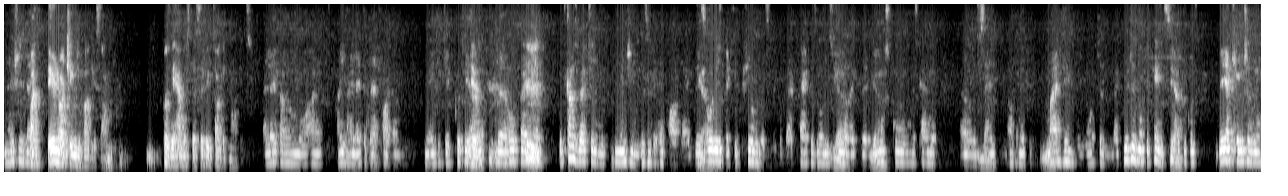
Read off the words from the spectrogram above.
And actually, like, but they're not changing how they sound because they have a specific target market. I like how, how, how you highlighted that part. Um, interject quickly. Yeah. Um, the whole fact that it comes back to you mentioned you listen to hip hop, right? There's Yeah. always like the purists, like the backpackers always Yeah. feel like the Yeah. new school is kind of um, saying, how can it, muddying the water, like which is not the case, Yeah. because they are catering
